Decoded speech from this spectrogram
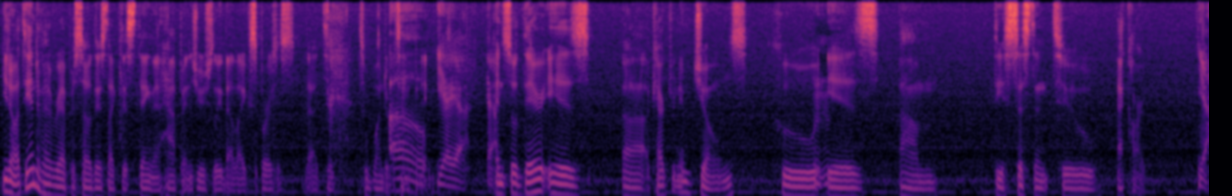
you know at the end of every episode there's like this thing that happens usually that like spurs us uh, to, to wonder what's Oh, happening. yeah, yeah, yeah. and so there is uh, a character named jones who is Mhm. um, the assistant to eckhardt. Yeah,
